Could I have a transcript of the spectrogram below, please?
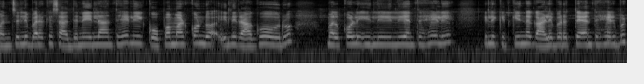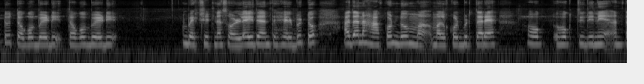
ಮನಸ್ಸಲ್ಲಿ ಬರೋಕ್ಕೆ ಸಾಧ್ಯನೇ ಇಲ್ಲ ಅಂತ ಹೇಳಿ ಕೋಪ ಮಾಡಿಕೊಂಡು ಇಲ್ಲಿ ರಾಘು ಅವರು ಮಲ್ಕೊಳ್ಳಿ, ಇಲ್ಲಿ ಇಲ್ಲಿ ಅಂತ ಹೇಳಿ ಇಲ್ಲಿ ಕಿಟಕಿಯಿಂದ ಗಾಳಿ ಬರುತ್ತೆ ಅಂತ ಹೇಳಿಬಿಟ್ಟು ತಗೋಬೇಡಿ ತಗೋಬೇಡಿ. ಬೆಡ್ಶೀಟ್ನ ಸೊಳ್ಳೆ ಇದೆ ಅಂತ ಹೇಳಿಬಿಟ್ಟು ಅದನ್ನು ಹಾಕ್ಕೊಂಡು ಮಲ್ಕೊಳ್ಬಿಡ್ತಾರೆ. ಹೋಗ್, ಹೋಗ್ತಿದ್ದೀನಿ ಅಂತ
